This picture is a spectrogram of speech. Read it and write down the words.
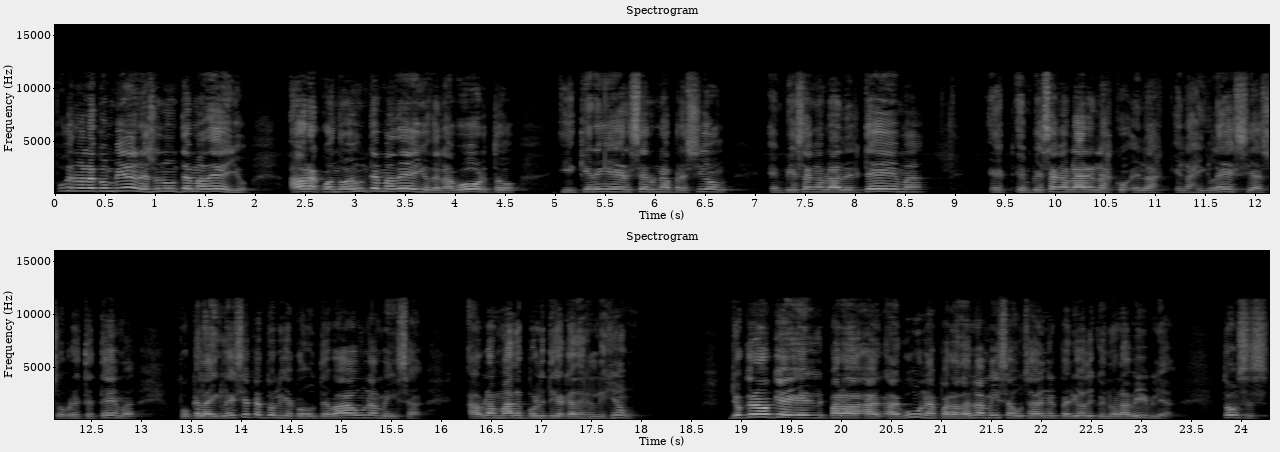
Porque no le conviene, eso no es un tema de ellos. Ahora, cuando es un tema de ellos, del aborto, y quieren ejercer una presión, empiezan a hablar del tema, empiezan a hablar en las, en, las, iglesias sobre este tema, porque la iglesia católica cuando usted va a una misa, habla más de política que de religión. Yo creo que para algunas, para dar la misa, usan el periódico y no la Biblia. Entonces,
